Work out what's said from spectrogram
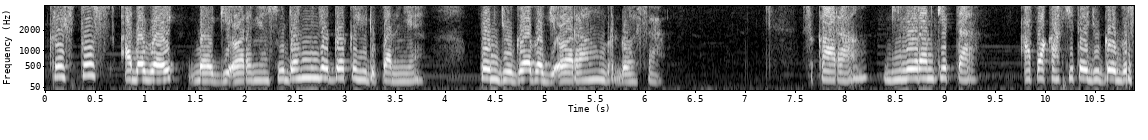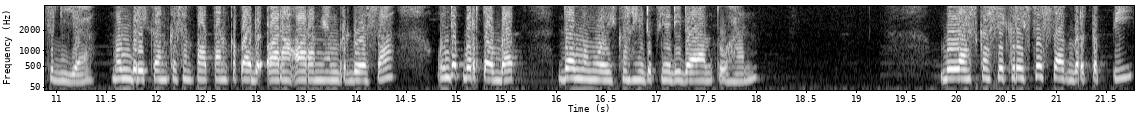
Kristus ada baik bagi orang yang sudah menjaga kehidupannya, pun juga bagi orang berdosa. Sekarang giliran kita apakah kita juga bersedia memberikan kesempatan kepada orang-orang yang berdosa untuk bertobat dan memulihkan hidupnya di dalam Tuhan? Belas kasih Kristus saat bertepi,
